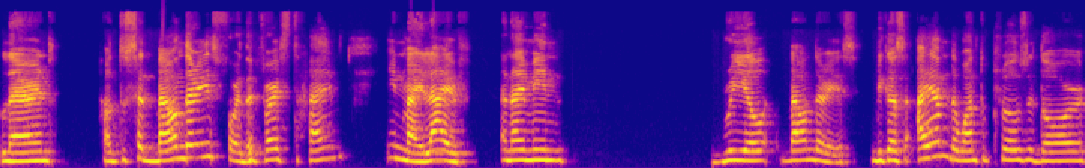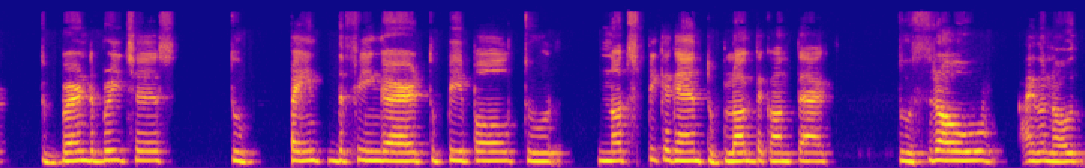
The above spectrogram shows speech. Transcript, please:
learned how to set boundaries for the first time in my life. And I mean real boundaries because I am the one to close the door, to burn the bridges, to paint the finger to people, to not speak again, to block the contact, to throw, I don't know,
